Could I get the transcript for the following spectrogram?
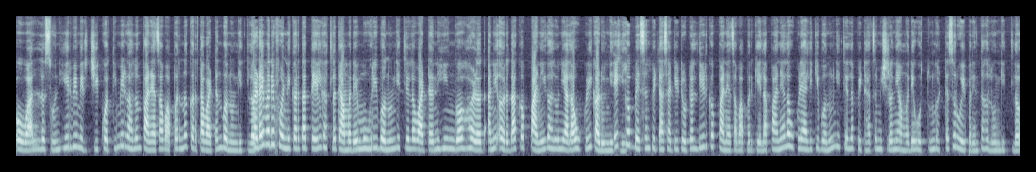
ओवा लसूण हिरवी मिरची कोथिंबीर घालून पाण्याचा वापर न करता वाटण बनवून घेतलं. कढईमध्ये फोडणी करता तेल घातलं. त्यामध्ये मोहरी बनवून घेतलेलं वाटण हिंग हळद आणि अर्धा कप पाणी घालून याला उकळी काढून घेतली. एक कप बेसन पिठासाठी टोटल दीड कप पाण्याचा वापर केला. पाण्याला उकळी आली की बनवून घेतलेलं पिठाचं मिश्रण यामध्ये ओतून घट्टसर होईपर्यंत हलवून घेतलं.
